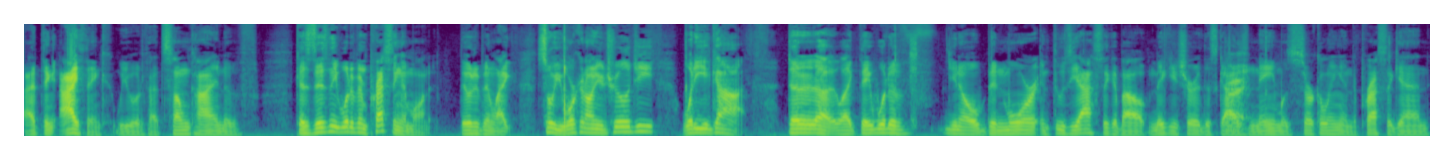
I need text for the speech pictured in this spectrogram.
I think, I think we would have had some kind of because Disney would have been pressing him on it. They would have been like, "So you working on your trilogy? What do you got?" Da da da. Like they would have, you know, been more enthusiastic about making sure this guy's Right. name was circling in the press again,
